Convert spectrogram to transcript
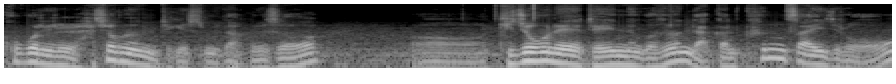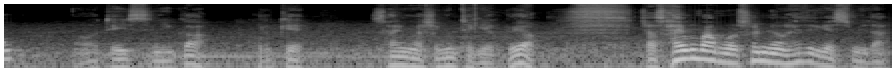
코거리를 하시면 되겠습니다. 그래서 어, 기존에 되어 있는 것은 약간 큰 사이즈로 어, 되어 있으니까 그렇게 사용하시면 되겠고요. 자 사용 방법을 설명을 해드리겠습니다.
